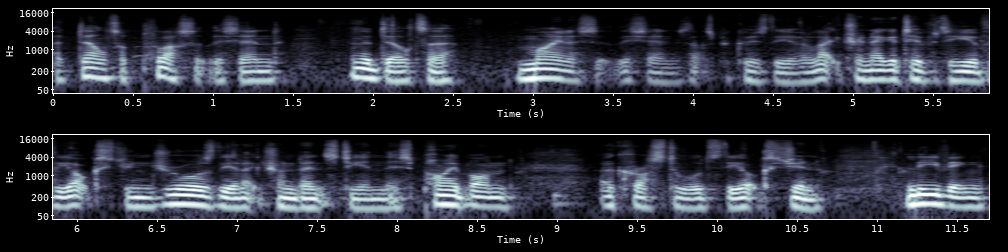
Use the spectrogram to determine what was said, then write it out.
a delta plus at this end and a delta minus at this end. That's because the electronegativity of the oxygen draws the electron density in this pi bond across towards the oxygen, leaving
